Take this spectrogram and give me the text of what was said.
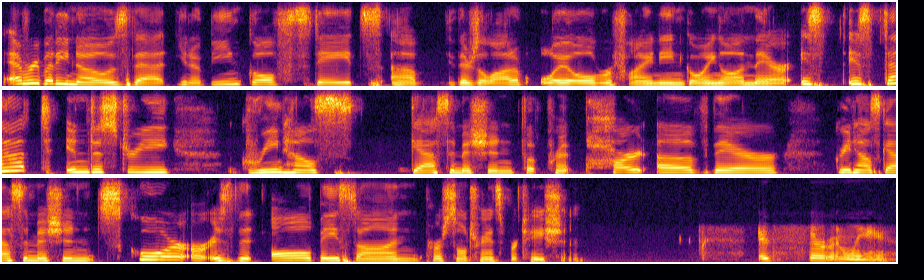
everybody knows that, you know, being Gulf states, uh, there's a lot of oil refining going on there. Is, is that industry greenhouse gas emission footprint part of their greenhouse gas emission score, or is it all based on personal transportation? It's certainly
